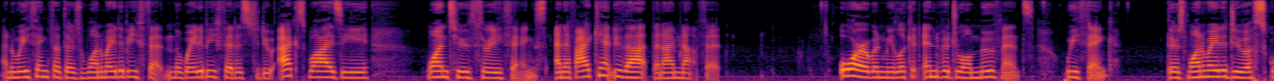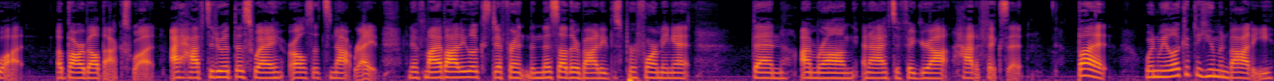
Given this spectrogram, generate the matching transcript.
And we think that there's one way to be fit, and the way to be fit is to do X, Y, Z, one, two, three things. And if I can't do that, then I'm not fit. Or when we look at individual movements, we think there's one way to do a squat, a barbell back squat. I have to do it this way or else it's not right. And if my body looks different than this other body that's performing it, then I'm wrong and I have to figure out how to fix it. But when we look at the human body,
